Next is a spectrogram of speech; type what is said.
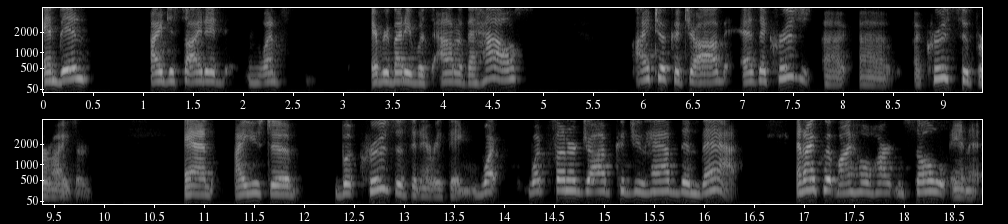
And then I decided once everybody was out of the house, I took a job as a cruise uh, uh, a cruise supervisor, and I used to book cruises and everything. What what funner job could you have than that? And I put my whole heart and soul in it.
